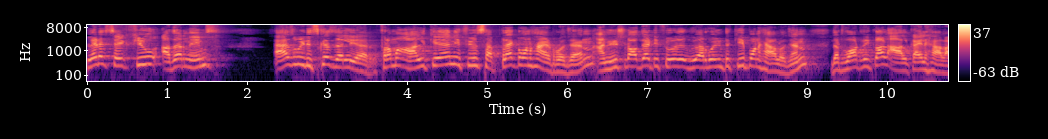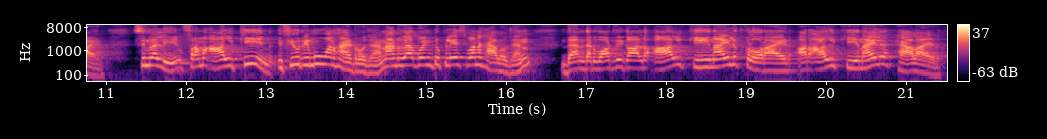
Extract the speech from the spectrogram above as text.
let us take few other names. As we discussed earlier, from alkane, if you subtract one hydrogen and instead of that, if you, you are going to keep one halogen, that's what we call alkyl halide. Similarly, from alkene, if you remove one hydrogen and we are going to place one halogen, then that what we called alkenyl chloride or alkenyl halide.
